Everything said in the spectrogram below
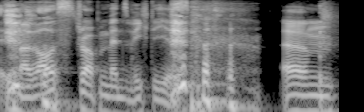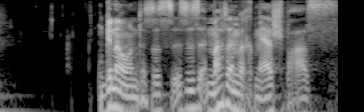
immer rausdroppen, wenn es wichtig ist. ähm, genau, und das ist, es ist, macht einfach mehr Spaß,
